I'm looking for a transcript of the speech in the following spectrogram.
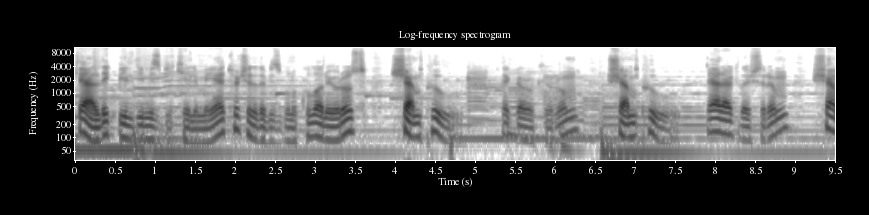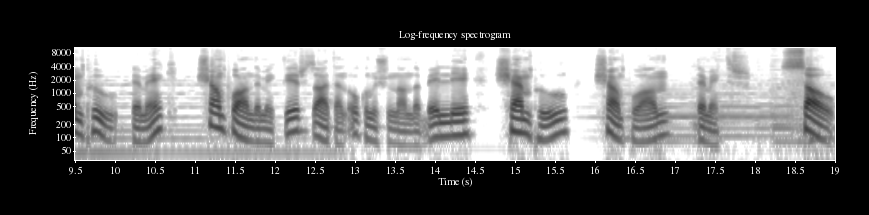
geldik bildiğimiz bir kelimeye. Türkçe'de de biz bunu kullanıyoruz. Shampoo. Tekrar okuyorum. Shampoo. Değerli arkadaşlarım, shampoo demek şampuan demektir. Zaten okunuşundan da belli. Shampoo, şampuan demektir. Soap.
